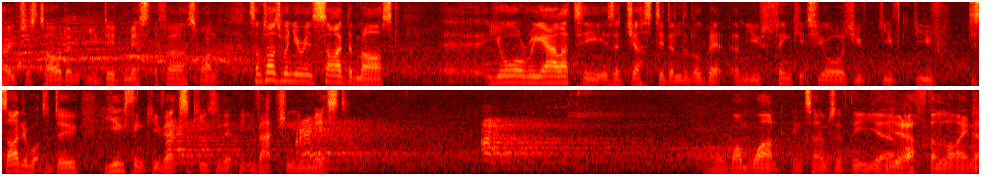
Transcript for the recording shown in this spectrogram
coach has told him you did miss the first one. Sometimes when you're inside the mask, uh, your reality is adjusted a little bit, and you think it's yours. You've you've you've decided what to do. You think you've executed it, but you've actually missed. Or one-one in terms of the uh, Yeah. off the line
